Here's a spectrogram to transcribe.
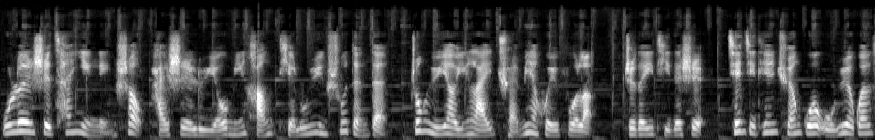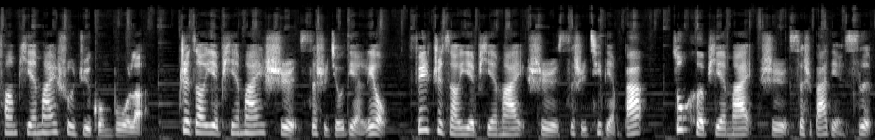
无论是餐饮、零售，还是旅游、民航、铁路运输等等，终于要迎来全面恢复了。值得一提的是，前几天全国五月官方 PMI 数据公布了，制造业 PMI 是四十九点六，非制造业 PMI 是四十七点八，综合 PMI 是四十八点四。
